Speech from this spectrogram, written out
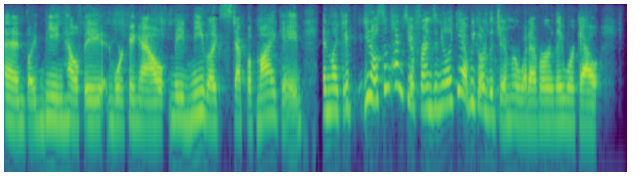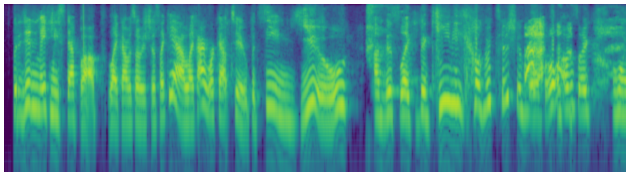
and like being healthy and working out made me like step up my game. And like it, you know, sometimes you have friends and you're like, yeah, we go to the gym or whatever, they work out. But it didn't make me step up. Like I was always just like, yeah, like I work out too. But seeing you on this like bikini competition level, I was like, oh, I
